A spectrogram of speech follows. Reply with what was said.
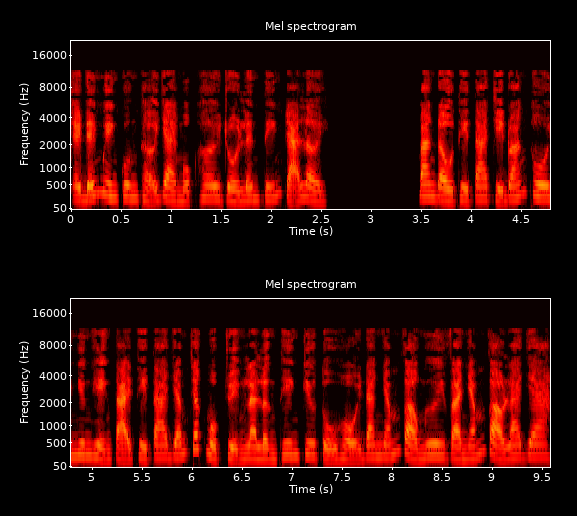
Ê đế nguyên quân thở dài một hơi rồi lên tiếng trả lời. Ban đầu thì ta chỉ đoán thôi nhưng hiện tại thì ta dám chắc một chuyện là lần thiên kiêu tụ hội đang nhắm vào ngươi và nhắm vào La Gia.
